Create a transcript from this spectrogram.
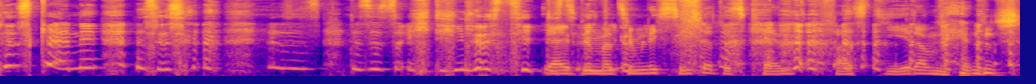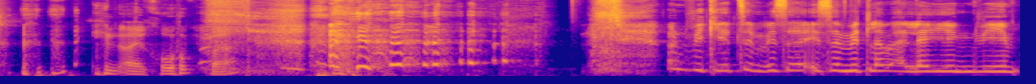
Das kenne ich. Das ist, das, ist, das ist richtig lustig. Ja, ich bin mir ziemlich sicher, das kennt fast jeder Mensch in Europa. Und wie geht's ihm? Ist er, ist er mittlerweile irgendwie,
